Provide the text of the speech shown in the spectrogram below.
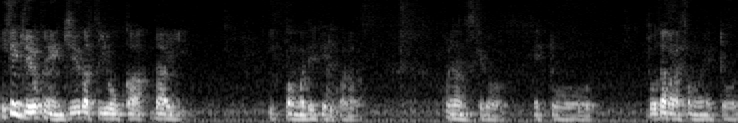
2016年10月8日第一版が出てるからこれなんですけどえっとそうだからそのえっと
